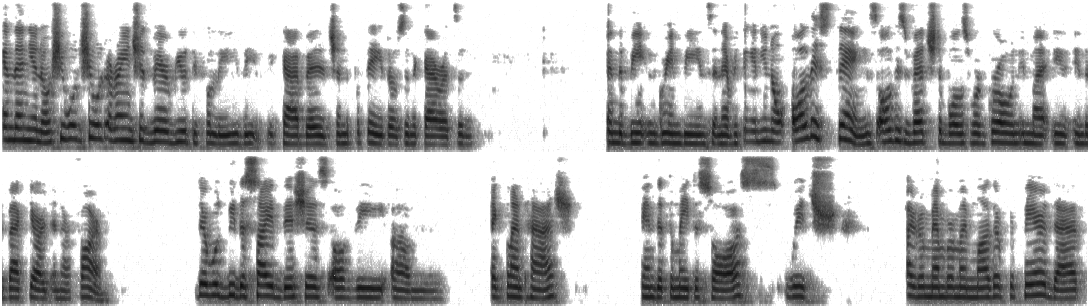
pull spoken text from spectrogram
And then, you know, she will she will arrange it very beautifully, the, the cabbage and the potatoes and the carrots and and the bean, green beans and everything. And you know, all these things, all these vegetables were grown in my in, in the backyard in our farm. There would be the side dishes of the um, eggplant hash and the tomato sauce, which I remember my mother prepared that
